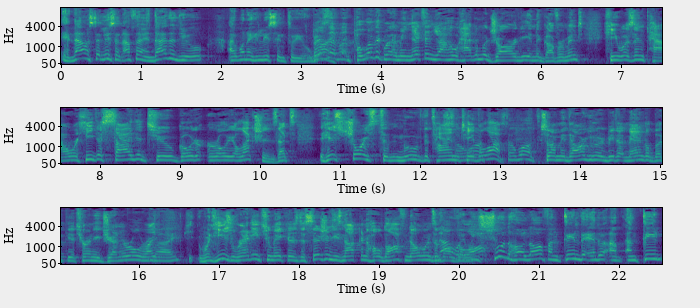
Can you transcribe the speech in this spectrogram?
and now say, listen, after I indicted you, I want to listen to you. But politically, I mean, Netanyahu had a majority in the government. He was in power. He decided to go to early elections. That's his choice to move the timetable so up. So what? So I mean, the argument would be that Mandelblit, the Attorney General, right? right. He, when he's ready to make his decision, he's not going to hold off. No one's above no, the law. we should hold off until the end of, uh, until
